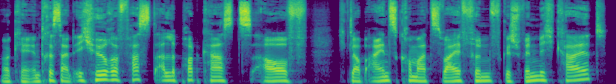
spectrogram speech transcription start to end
Okay, interessant. Ich höre fast alle Podcasts auf, ich glaube, 1,25 Geschwindigkeit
